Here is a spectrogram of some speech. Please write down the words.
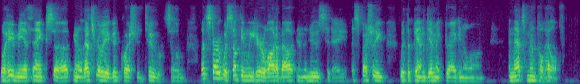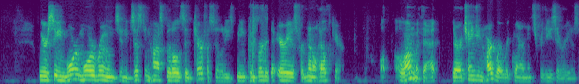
Well, hey, Mia, thanks. Uh, you know, that's really a good question too. So let's start with something we hear a lot about in the news today, especially with the pandemic dragging along, and that's mental health. We are seeing more and more rooms in existing hospitals and care facilities being converted to areas for mental health care. Along with that, there are changing hardware requirements for these areas.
